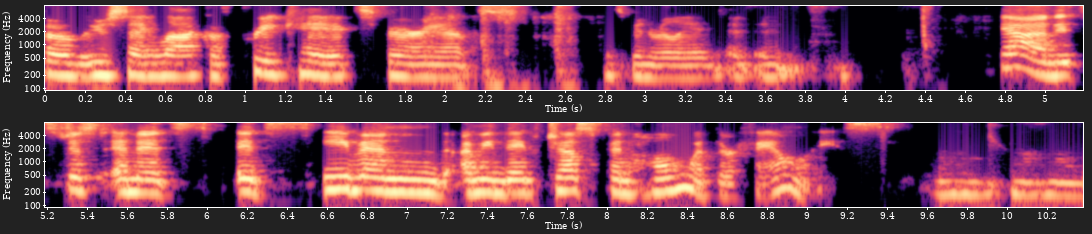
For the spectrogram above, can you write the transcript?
So you're saying lack of pre-K experience has been really in, in, yeah and it's just and it's it's even i mean they've just been home with their families mm-hmm.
